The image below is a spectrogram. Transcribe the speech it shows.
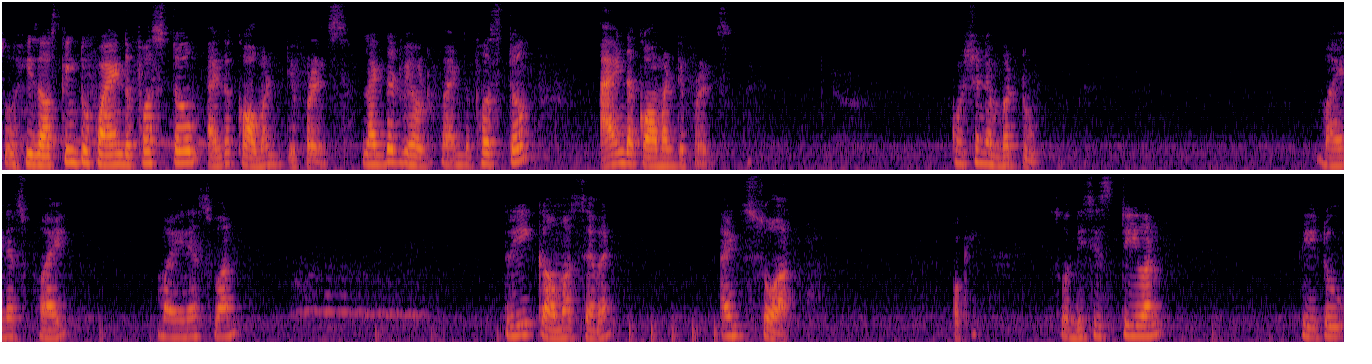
so he's asking to find the first term and the common difference. Like that we have to find the first term and the common difference. Question number 2 minus 5 minus 1 3 comma 7 and so on. Okay. So this is t1 t2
